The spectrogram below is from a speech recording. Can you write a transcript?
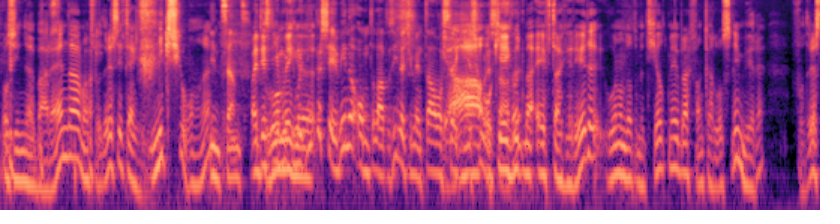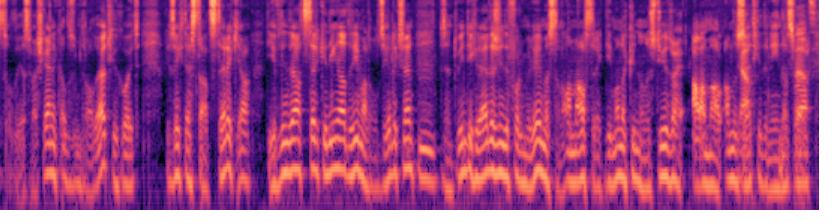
was in uh, Bahrein daar, want voor de rest heeft hij eigenlijk niks gewonnen. Hè. In het zand. Maar het is, je, moet, je niet per se winnen om te laten zien dat je mentaal wel sterk in je schoenen oké, goed, maar hij heeft dat gereden gewoon omdat hij het geld meebracht van Carlos Slim weer. Hè. Voor de rest, dus waarschijnlijk hadden ze hem er al uitgegooid. Gezegd, hij staat sterk. Ja, die heeft inderdaad sterke dingen laten zien, maar laten we eerlijk zijn. Hmm. Er zijn twintig rijders in de Formule 1, maar ze staan allemaal sterk. Die mannen kunnen een stuur draaien, allemaal. Anders Ja, je niet, dat is dat is waar.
